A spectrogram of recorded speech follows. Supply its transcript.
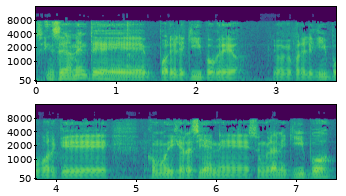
Sinceramente, por el equipo, creo. Creo que por el equipo, porque, como dije recién, es un gran equipo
